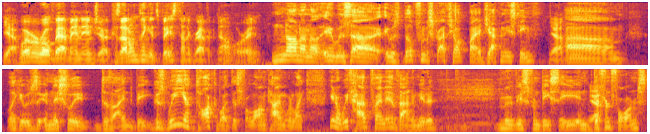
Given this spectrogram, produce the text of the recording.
Yeah, whoever wrote Batman Ninja, because I don't think it's based on a graphic novel, right? No, no, no. It was uh, it was built from scratch up by a Japanese team. Yeah. Um, like it was initially designed to be because we had talked about this for a long time. We're like, you know, we've had plenty of animated movies from DC in Yeah. different forms.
